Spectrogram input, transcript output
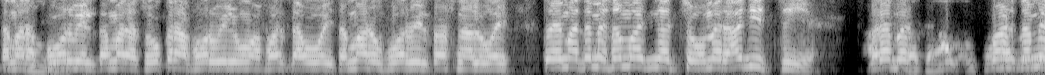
તમારા ફોર વ્હીલ તમારા છોકરા ફોર વ્હીલમાં ફરતા હોય તમારું ફોર વ્હીલ પર્સનલ હોય તો એમાં તમે સમાજના જ છો. અમે રાજી જ છીએ. બરાબર? પણ તમે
